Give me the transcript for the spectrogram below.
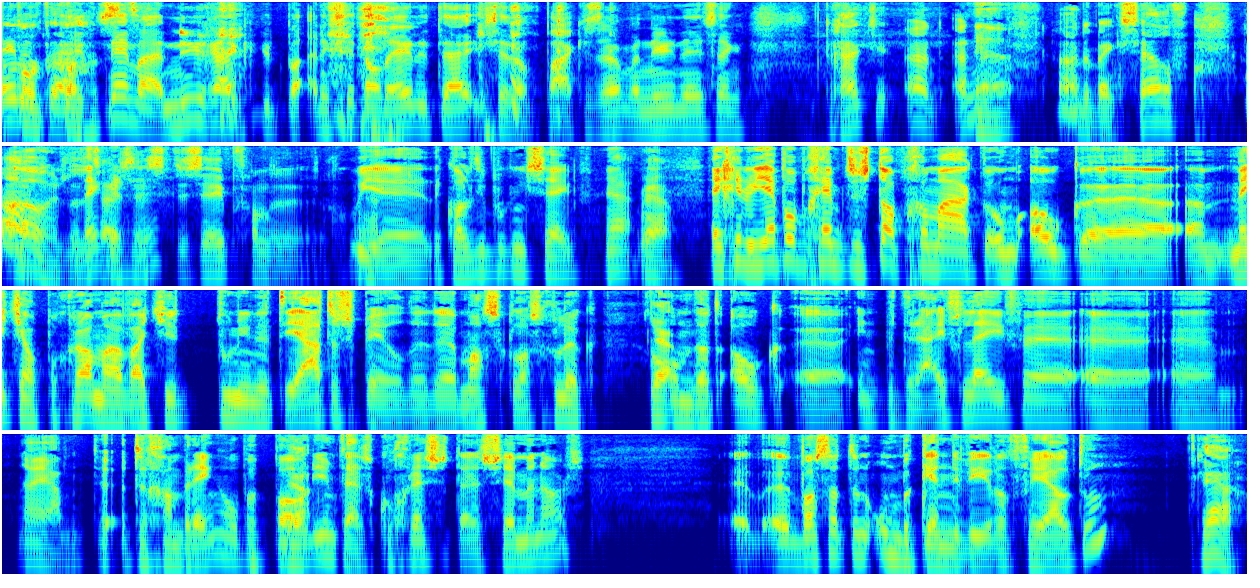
de, podcast? tijd. Nee, maar nu ruik ik het. En ik zit al de hele tijd. Ik zit al een paar keer zo, maar nu ineens denk ik. Ruikt je? Ah, ah, nee. Ja. oh, daar ben ik zelf. Oh, dat lekker, zeg. is de zeep van de. Goeie, de quality booking zeep. Ja. Ja. Hey Guido, je hebt op een gegeven moment een stap gemaakt om ook eh, eh, met jouw programma, wat je toen in het theater speelde, de Masterclass Geluk, om dat ook in het bedrijfsleven nou ja, te, te gaan brengen op het podium, tijdens congressen, tijdens seminars. Was dat een onbekende wereld voor jou toen? Ja.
